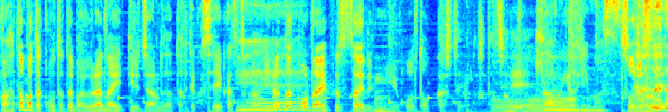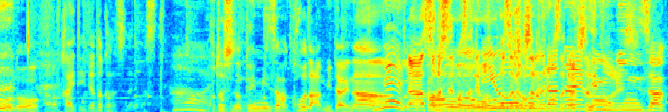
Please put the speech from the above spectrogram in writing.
まあ、はたまたこう例えば占いっていうジャンルだったりとか生活とかいろんなこうライフスタイルにこう特化したような形で、うん。興味あります。そうですねあの書いていただく形になりますね。は今年の天秤座はこうだみたいな。ね。のとかをあそうですね。まさに美容まさにまさに。まさに占いも天秤座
